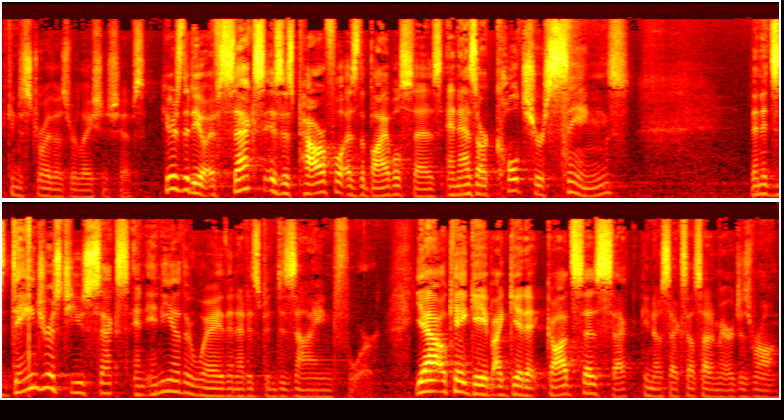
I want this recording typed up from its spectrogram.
It can destroy those relationships. Here's the deal if sex is as powerful as the Bible says, and as our culture sings, then it's dangerous to use sex in any other way than it has been designed for. Yeah, okay, Gabe, I get it. God says sex, you know, sex outside of marriage is wrong.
